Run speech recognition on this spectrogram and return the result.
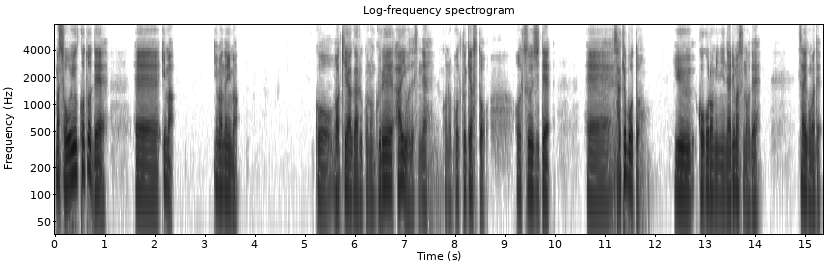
まあそういうことで、えー、今、今の今、こう湧き上がるこのグレー愛をですね、このポッドキャストを通じて、えー、叫ぼうという試みになりますので、最後まで、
